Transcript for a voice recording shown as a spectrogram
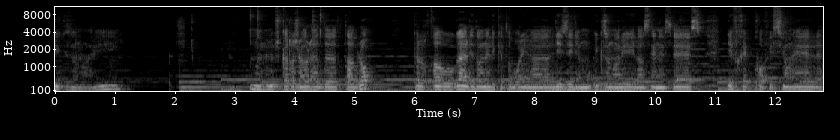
Exactement. فاش كنرجعو لهاد الطابلو. كنلقاو كاع لي دوني لي كيطلبو لينا لي زيليمون اكزوناري لا سي ان اس اس les frais professionnels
